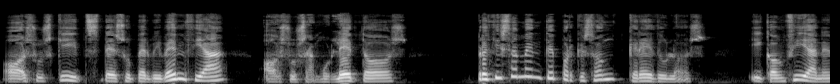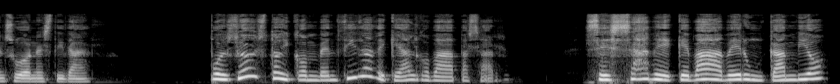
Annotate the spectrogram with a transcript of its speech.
o sus kits de supervivencia o sus amuletos, precisamente porque son crédulos y confían en su honestidad. Pues yo estoy convencida de que algo va a pasar. Se sabe que va a haber un cambio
